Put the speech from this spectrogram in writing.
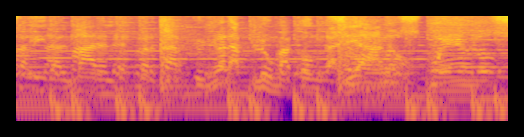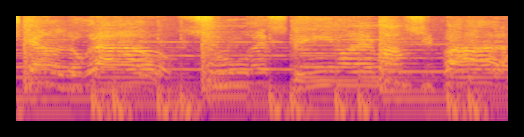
Salida al mar, el despertar que unió la pluma con Galeano. Son los pueblos que han logrado su destino emancipar.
